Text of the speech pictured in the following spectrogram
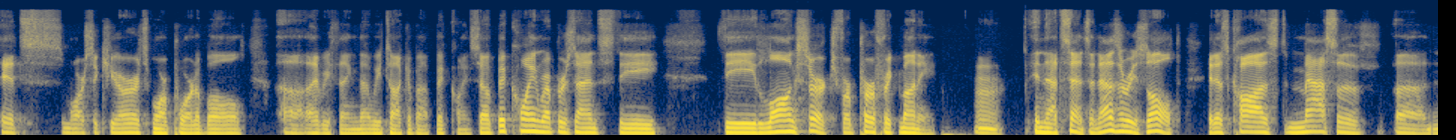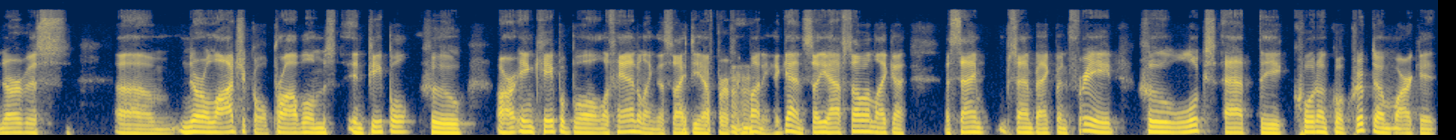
It's more secure. It's more portable. Uh, everything that we talk about Bitcoin. So Bitcoin represents the the long search for perfect money mm. in that sense. And as a result, it has caused massive uh, nervous, um, neurological problems in people who are incapable of handling this idea of perfect mm-hmm. money. Again, so you have someone like a, a Sam, Sam Bankman Fried who looks at the quote unquote crypto market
